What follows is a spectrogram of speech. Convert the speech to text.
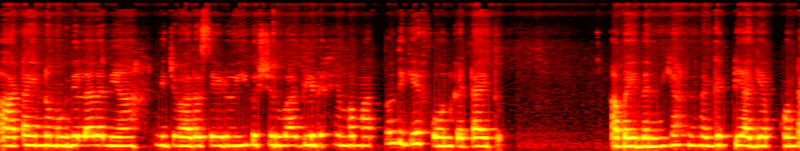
ಆಟ ಇನ್ನೂ ಮುಗಿದಿಲ್ಲ ಧನ್ಯ, ನಿಜವಾದ ಸೇಡು ಈಗ ಶುರುವಾಗಲಿದೆ ಎಂಬ ಮಾತೊಂದಿಗೆ ಫೋನ್ ಕಟ್ಟಾಯಿತು. ಅಭಯ್ ನನ್ನ ಗಟ್ಟಿಯಾಗಿ ಅಪ್ಕೊಂಡ.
